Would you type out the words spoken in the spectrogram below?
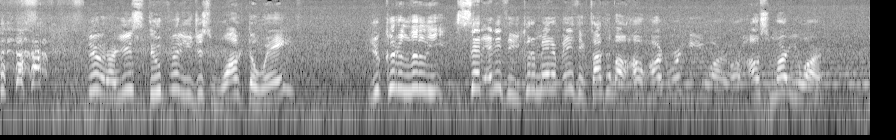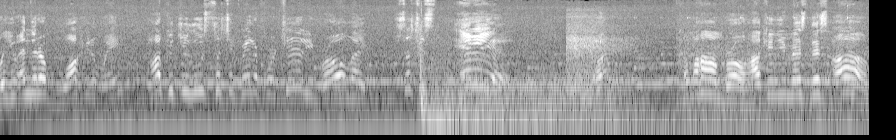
Dude, are you stupid? You just walked away? You could have literally said anything. You could have made up anything. Talked about how hardworking you are or how smart you are. But you ended up walking away? How could you lose such a great opportunity, bro? Like, such an idiot. What? Come on, bro. How can you mess this up?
